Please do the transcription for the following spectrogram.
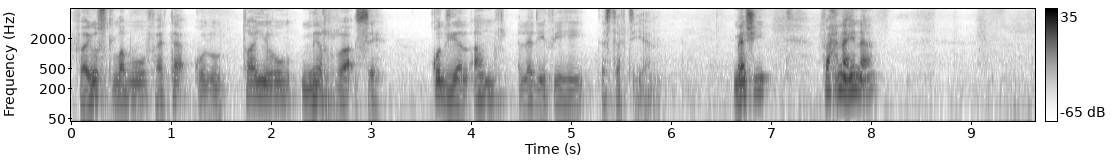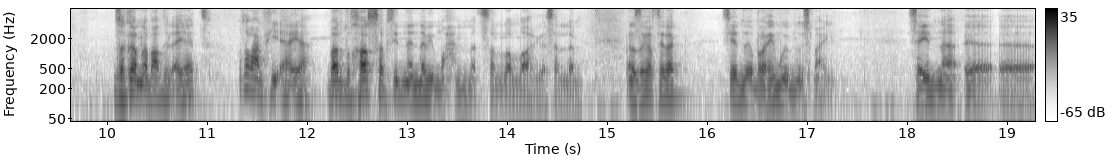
فيصلب فتأكل الطير من رأسه. قضي الأمر الذي فيه تستفتيان. ماشي؟ فإحنا هنا ذكرنا بعض الآيات وطبعا في آية برضو خاصة بسيدنا النبي محمد صلى الله عليه وسلم. أنا ذكرت لك سيدنا إبراهيم وابن إسماعيل. سيدنا آه، آه،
